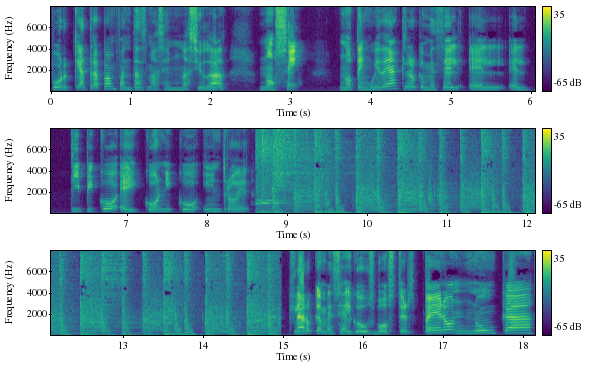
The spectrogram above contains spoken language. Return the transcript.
por qué atrapan fantasmas en una ciudad, no sé. No tengo idea, claro que me sé el, el típico e icónico intro de... Claro que me sé el Ghostbusters, pero nunca,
